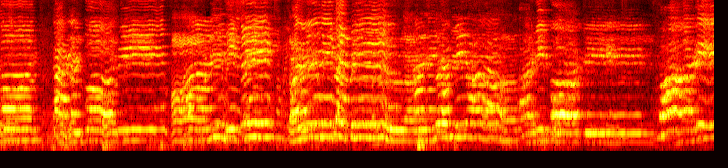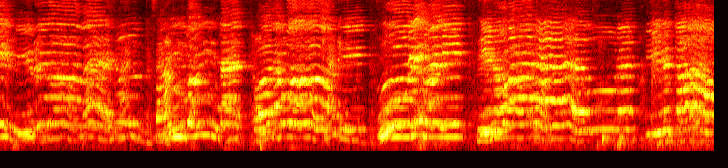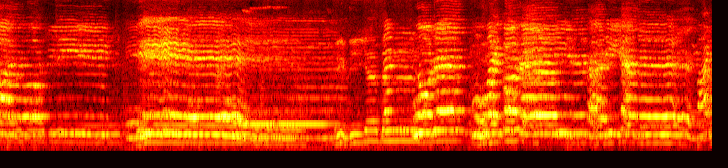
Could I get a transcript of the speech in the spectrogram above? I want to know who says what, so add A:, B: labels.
A: Zone கடல் போற்றி.
B: ஆணிமிசை கழுமிதப்பில் அழிந்தவியார்
A: அடி போற்றி.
